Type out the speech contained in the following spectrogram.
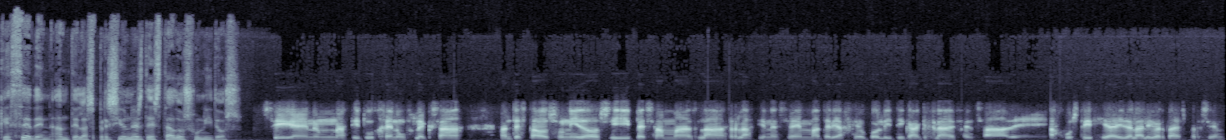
que ceden ante las presiones de Estados Unidos. Siguen en una actitud genuflexa ante Estados Unidos y pesan más las relaciones en materia geopolítica que la defensa de la justicia y de la libertad de expresión.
